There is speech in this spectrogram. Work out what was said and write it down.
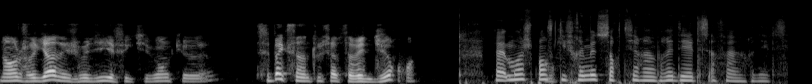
Non, je regarde et je me dis effectivement que c'est pas que c'est intouchable, ça va être dur. hein. Bah, moi, je pense qu'il ferait mieux de sortir un vrai DLC. Enfin, un vrai DLC.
